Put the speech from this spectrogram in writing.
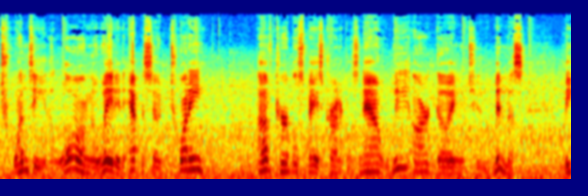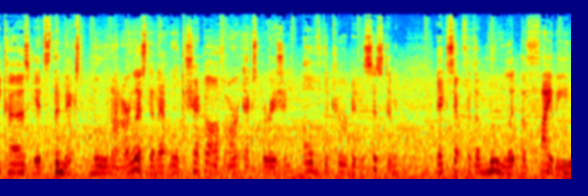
20, the long awaited episode 20 of Kerbal Space Chronicles. Now, we are going to Minmus because it's the next moon on our list, and that will check off our exploration of the Kerbin system, except for the moonlet of Phoebe,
